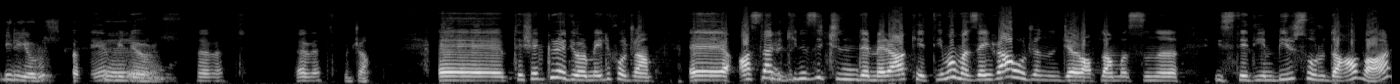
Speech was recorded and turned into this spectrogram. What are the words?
biliyoruz. Tabii biliyoruz. Evet. Evet hocam. Ee, teşekkür ediyorum Elif Hocam. Ee, aslen evet. ikiniz için de merak ettiğim ama Zehra Hoca'nın cevaplanmasını istediğim bir soru daha var.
